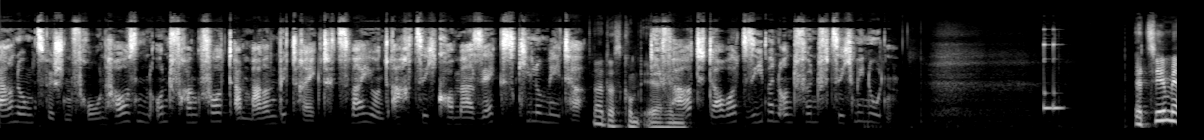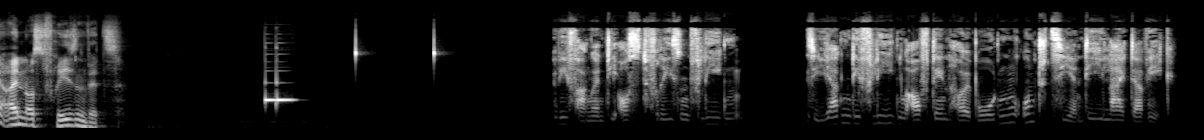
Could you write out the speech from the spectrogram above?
Entfernung zwischen Frohnhausen und Frankfurt am Main beträgt 82,6 Kilometer. Na, das kommt eher Die hin. Fahrt dauert 57 Minuten. Erzähl mir einen Ostfriesenwitz. Wie fangen die Ostfriesen Fliegen? Sie jagen die Fliegen auf den Heuboden und ziehen die Leiter weg.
